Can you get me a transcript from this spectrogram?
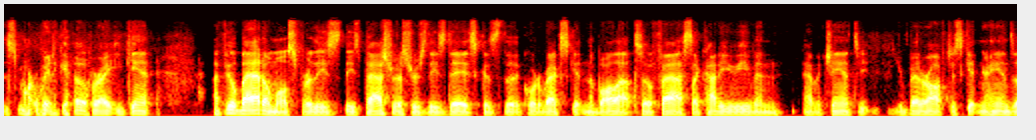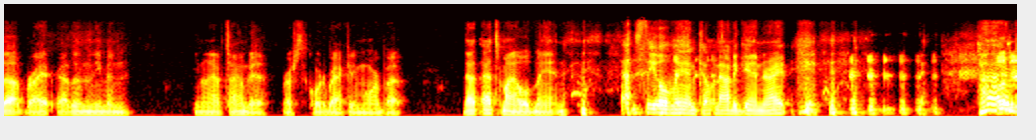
the smart way to go, right? You can't. I feel bad almost for these these pass rushers these days because the quarterback's getting the ball out so fast. Like, how do you even have a chance? You're better off just getting your hands up, right, rather than even you don't have time to rush the quarterback anymore. But that that's my old man. that's the old man coming out again, right? Times well, no,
